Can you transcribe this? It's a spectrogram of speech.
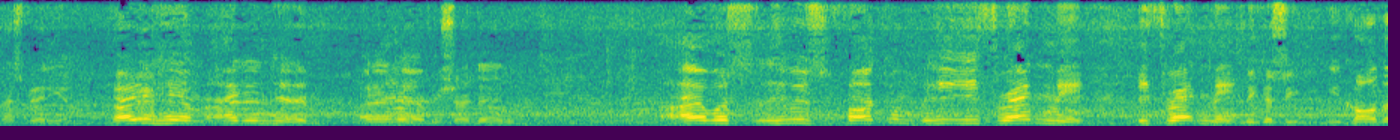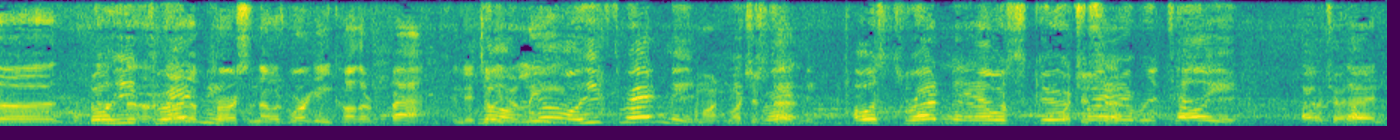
That's video. I didn't hit him. I didn't hit him. I didn't hit him. You sure did. I was. He was fucking. He, he threatened me. He threatened me. Because you, you called the, No, he the, the threatened me. person that was working, you called her fat, and they told No, you to leave. no, he threatened me. Come on, watch he your step. me. I was threatened and I was scared, Watch your I step. didn't retaliate. I, Watch your was- head.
